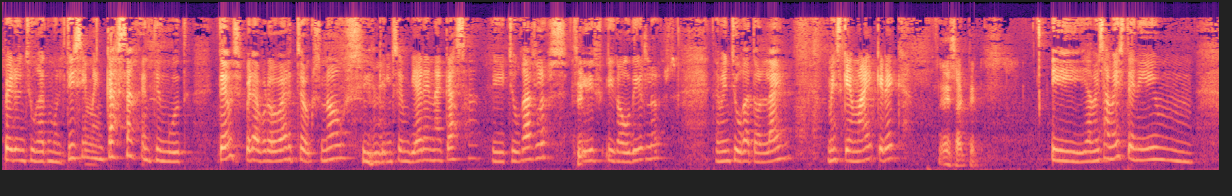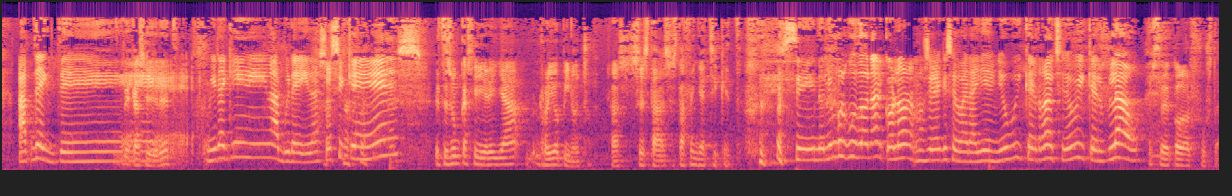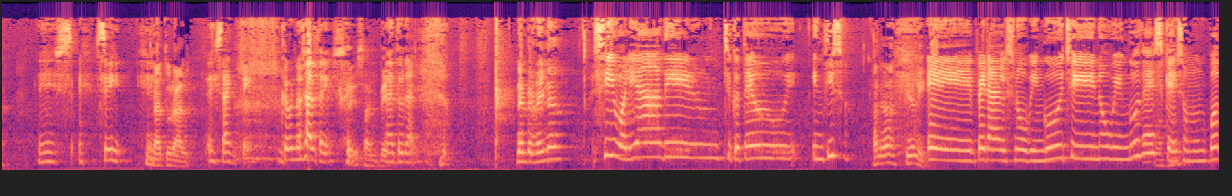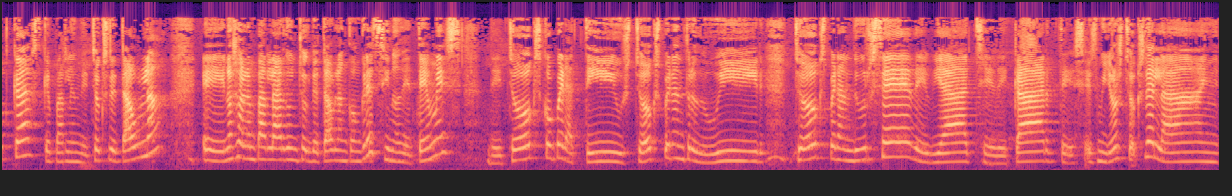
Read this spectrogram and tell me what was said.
però hem jugat moltíssim en casa, hem tingut temps per a provar jocs nous i que ens enviaren a casa i jugar-los Sí. i, i gaudir-los. També hem jugat online, més que mai, crec. Exacte. I a més a més tenim update de... De casilleret. Mira quin upgrade, això sí que és... Este és un casilleret ja rotllo Pinocho. Saps? S'està s'està fent ja xiquet. Sí, no li hem volgut donar color, no sé que se barallen. Jo vull que el roig, jo vull que el blau. Este de color fusta. És, sí, Natural. exacte. Com nosaltres. Exacte. Natural. Anem per feina? Sí, volia dir un xicoteu inciso. Vale, va. Eh, per als nouvinguts i nouvingudes, que som un podcast que parlen de jocs de taula, eh, no solen parlar d'un joc de taula en concret, sinó de temes de jocs cooperatius, jocs per introduir, jocs per endur-se de viatge, de cartes, els millors jocs de l'any.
